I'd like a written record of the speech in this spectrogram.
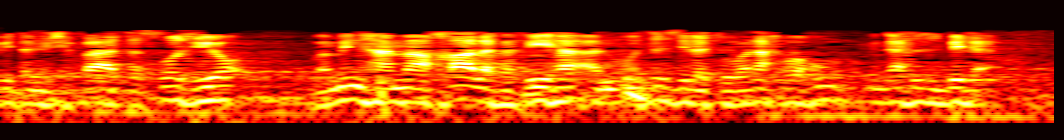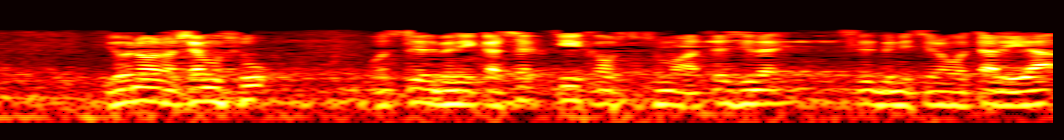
بدن شفاعة الصوزيو ومنها ما خالف فيها المعتزلة ونحوهم من أهل البدع. يونو نشمس وسلل بني كاسكتي كوستس معتزلة سلل بني تنواتاريا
